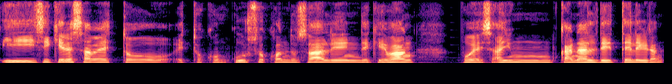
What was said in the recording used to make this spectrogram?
Y si quieres saber estos, estos concursos, cuando salen, de qué van, pues hay un canal de Telegram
